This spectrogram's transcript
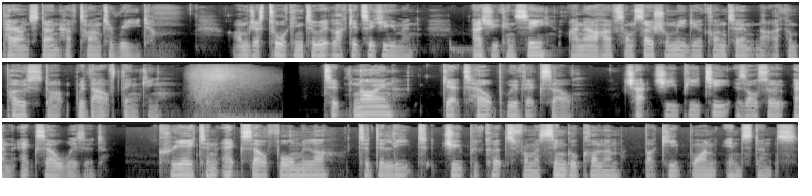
Parents don't have time to read. I'm just talking to it like it's a human. As you can see, I now have some social media content that I can post up without thinking. Tip 9 Get help with Excel. ChatGPT is also an Excel wizard. Create an Excel formula to delete duplicates from a single column but keep one instance.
